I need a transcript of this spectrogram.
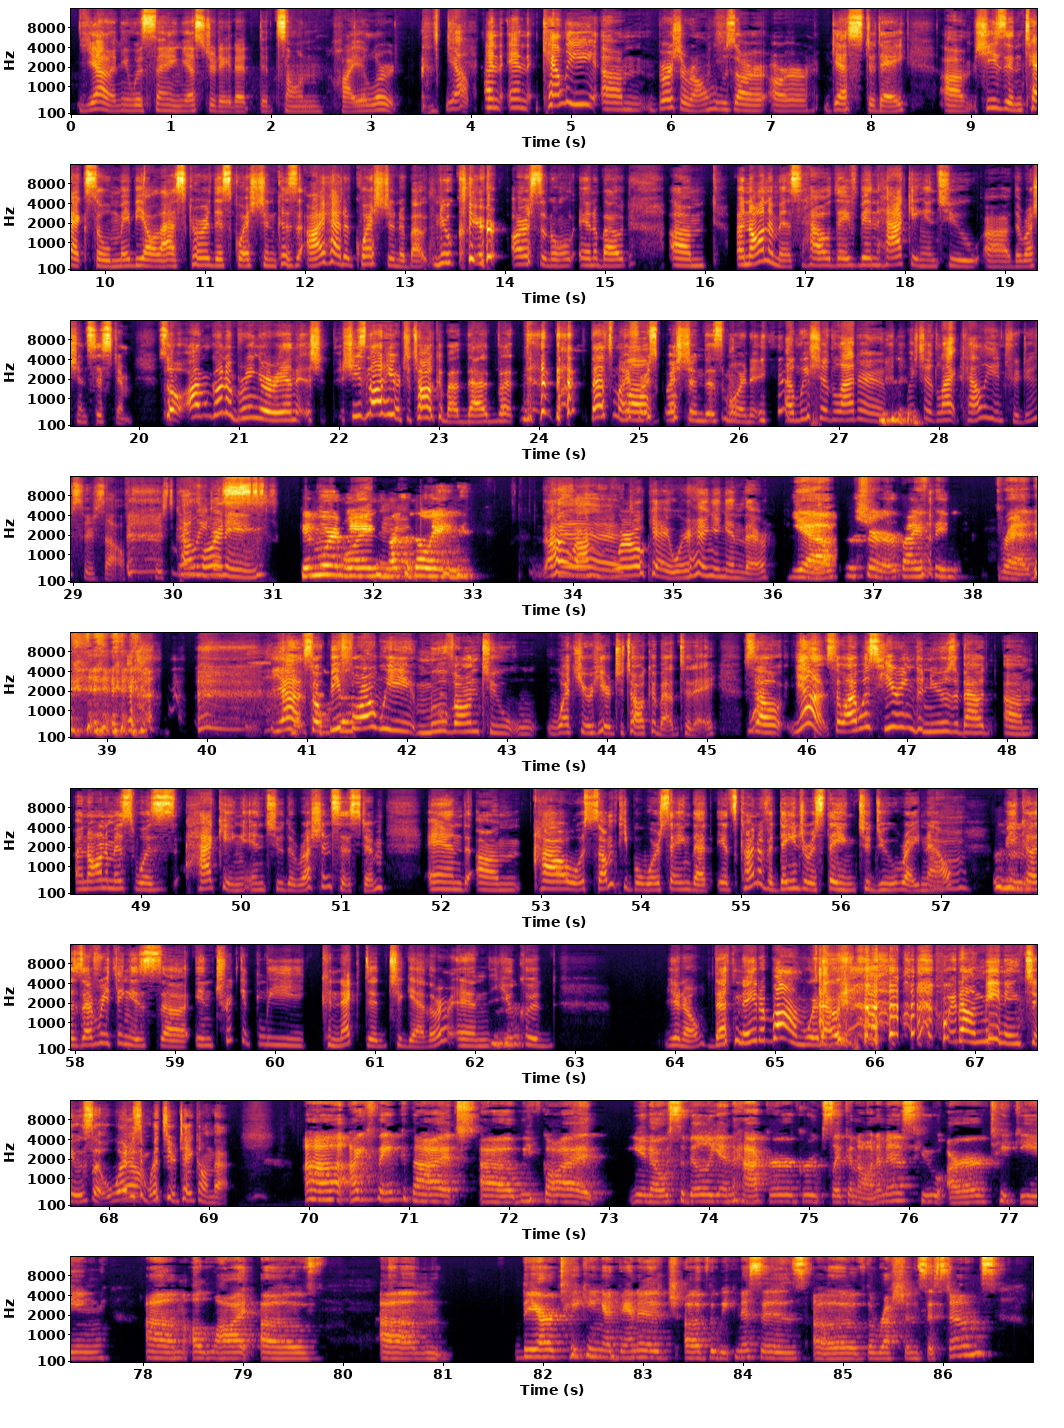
Yeah, and he was saying yesterday that it's on high alert. Yep. And and Kelly um, Bergeron, who's our our guest today, um, she's in tech, so maybe I'll ask her this question because I had a question about nuclear arsenal and about um, anonymous, how they've been hacking into uh, the Russian system. So I'm gonna bring her in. She's not here to talk about that, but that's my Well, first question this morning. and we should let her. We should let Kelly introduce herself Good Kelly morning. just. Good Good morning. How's it going? Oh, I'm, we're okay. We're hanging in there. Yeah, Yeah. for sure. By a thin thread. yeah so before we move on to what you're here to talk about today so yeah so i was hearing the news about um, anonymous was hacking into the russian system and um, how some people were saying that it's kind of a dangerous thing to do right now mm-hmm. because everything is uh, intricately connected together and mm-hmm. you could you know detonate a bomb without without meaning to so what yeah. is, what's your take on that uh, I think that uh, we've got, you know, civilian hacker groups like Anonymous who are taking um, a lot of, um, they are taking advantage of the weaknesses of the Russian systems.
